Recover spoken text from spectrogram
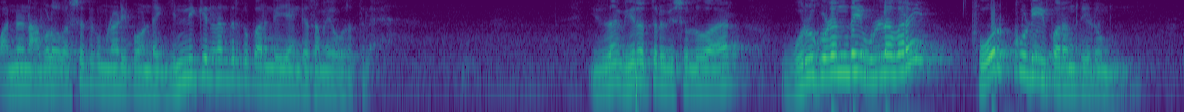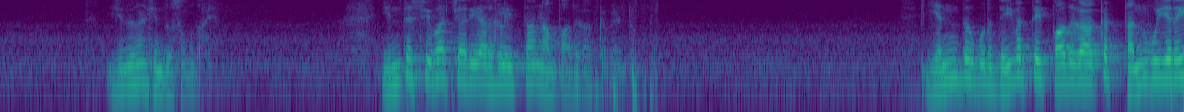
பன்னெண்டு அவ்வளோ வருஷத்துக்கு முன்னாடி போனேன். இன்றைக்கி நடந்திருக்கு பாருங்க எங்கள் சமயபுரத்தில்? இதுதான் வீரத்துறவி சொல்லுவார் ஒரு குழந்தை உள்ளவரை போர்க்குடி பறந்திடும். இதுதான் இந்து சமுதாயம். இந்த சிவாச்சாரியார்களைத்தான் நாம் பாதுகாக்க வேண்டும். எந்த ஒரு தெய்வத்தை பாதுகாக்க தன் உயிரை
